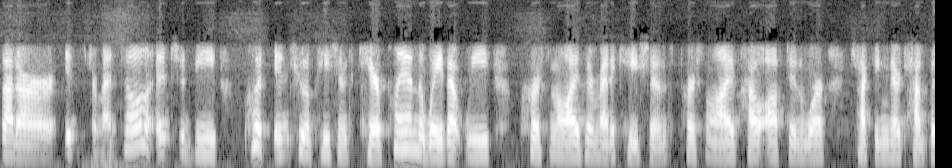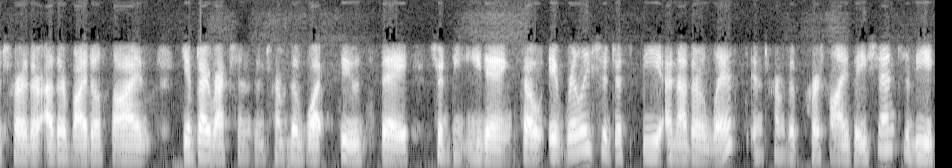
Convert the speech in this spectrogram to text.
that are instrumental and should be put into a patient's care plan the way that we personalize their medications, personalize how often we're checking their temperature, their other vital signs, give directions in terms of what foods they should be eating. So it really should just be another list in terms of personalization to the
